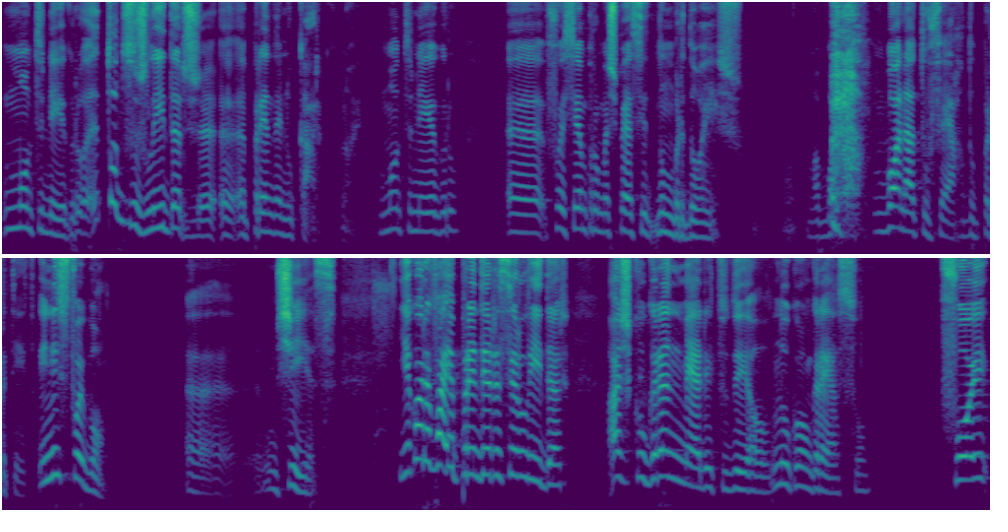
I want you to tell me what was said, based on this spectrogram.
Montenegro, eh, todos os líderes uh, aprendem no cargo, não é? Montenegro uh, foi sempre uma espécie de número dois, uma bona, um bona ferro do partido. E nisso foi bom. Uh, Mexia-se. E agora vai aprender a ser líder. Acho que o grande mérito dele no Congresso foi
